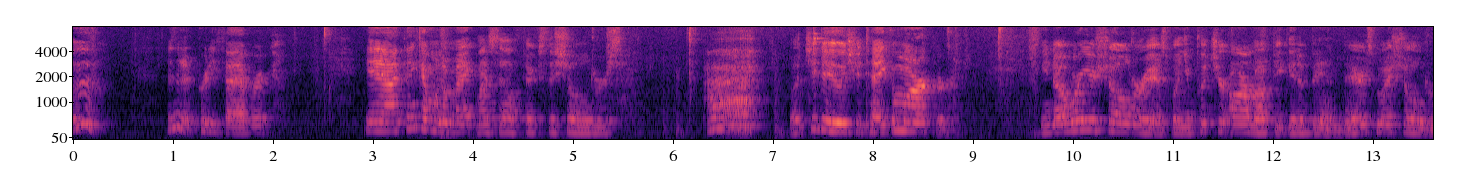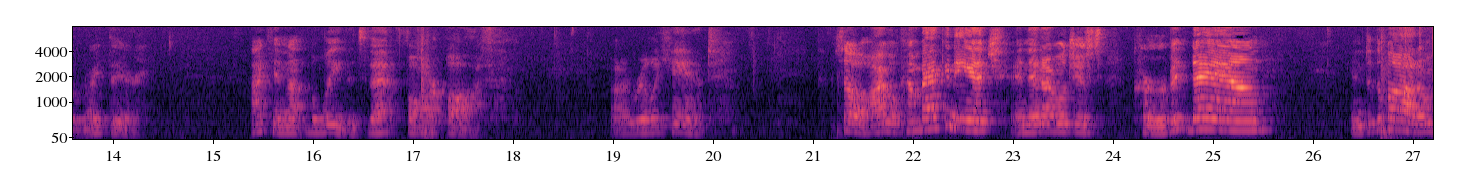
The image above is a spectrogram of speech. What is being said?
Ooh, isn't it pretty fabric? Yeah, I think I'm going to make myself fix the shoulders. Ah, what you do is you take a marker. You know where your shoulder is. When you put your arm up, you get a bend. There's my shoulder right there. I cannot believe it's that far off. I really can't. So I will come back an inch and then I will just curve it down into the bottom.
